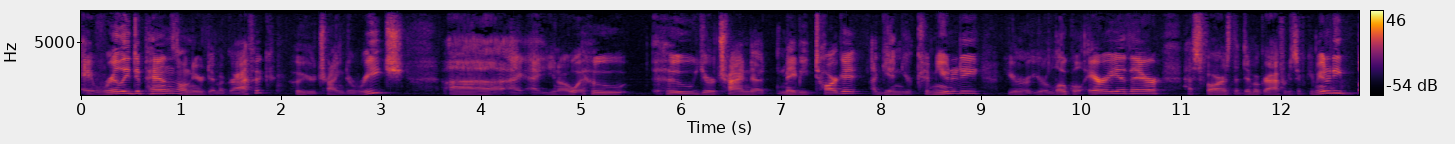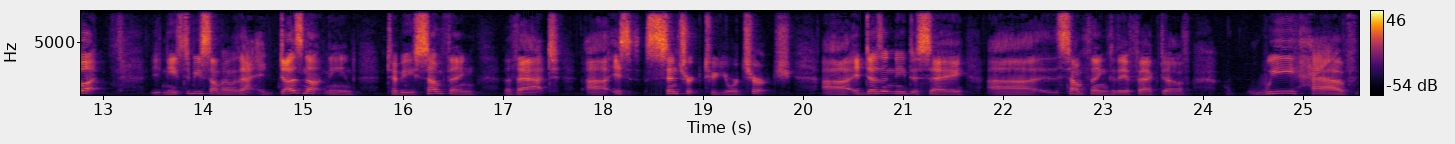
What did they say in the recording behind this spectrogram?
It really depends on your demographic, who you're trying to reach, uh, I, I, you know, who who you're trying to maybe target. Again, your community, your your local area there, as far as the demographics of community. But it needs to be something like that. It does not need to be something that uh, is centric to your church. Uh, it doesn't need to say uh, something to the effect of "We have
